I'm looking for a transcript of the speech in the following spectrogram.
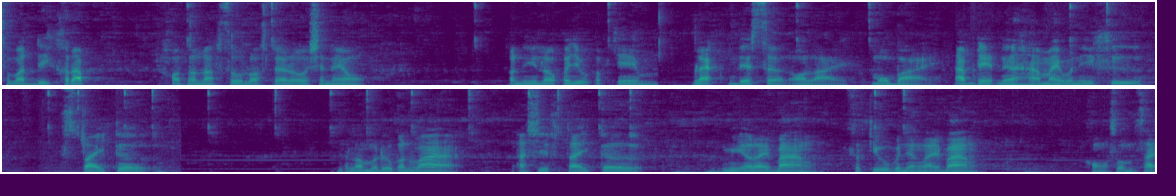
สวัสดีครับ ขอต้อนรับสู่ Lost Arrow Channel ตอนนี้เราก็อยู่กับเกม Black Desert Online Mobile อัปเดตเนื้อหาใหม่วันนี้คือ Striker เดี๋ยวเรามาดูกันว่าอาชีพ Striker มีอะไรบ้าง สกิลเป็นอย่างไรบ้าง ของสวมใส่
